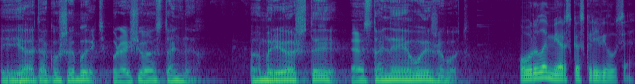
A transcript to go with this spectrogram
И я, так уж и быть, прощу остальных. Умрешь ты, остальные выживут. Урла мерзко скривился.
